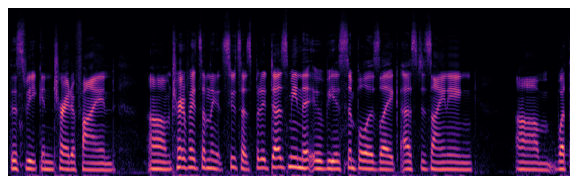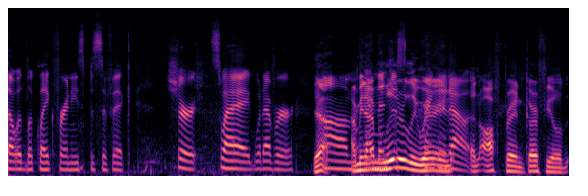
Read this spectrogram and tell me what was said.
this week and try to find um, try to find something that suits us. But it does mean that it would be as simple as like us designing um, what that would look like for any specific shirt, swag, whatever. Yeah, Um, I mean, I'm literally wearing out. an off-brand Garfield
